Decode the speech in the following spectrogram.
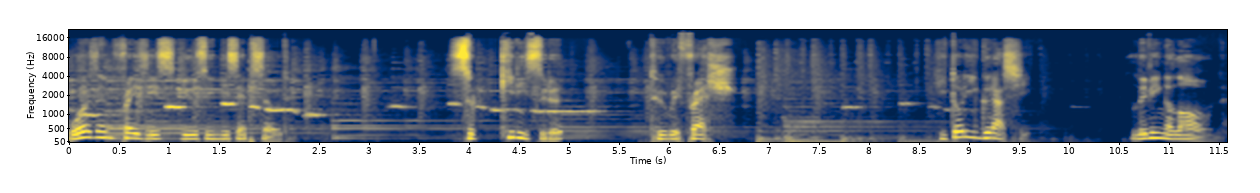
?Words and phrases used in this episode すっきりする to refresh 一人暮らし living alone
